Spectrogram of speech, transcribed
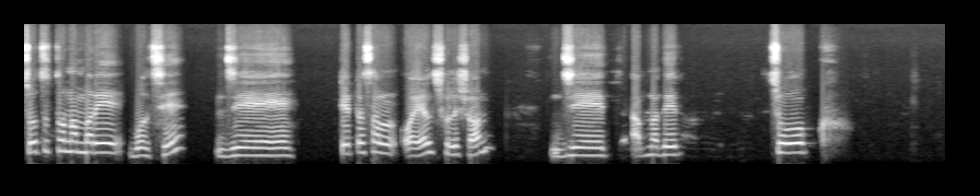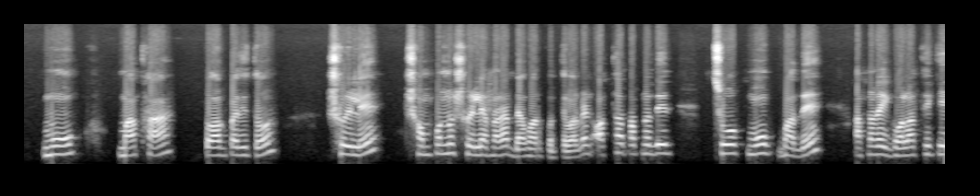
চতুর্থ নম্বরে বলছে যে টেট্রাসাল অয়েল সলিউশন যে আপনাদের চোখ, মুখ, মাথা, ত্বক বাধিত শরীরে সম্পূর্ণ শরীরে আপনারা ব্যবহার করতে পারবেন। অর্থাৎ আপনাদের চোখ, মুখ বাদে আপনারা এই গলা থেকে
